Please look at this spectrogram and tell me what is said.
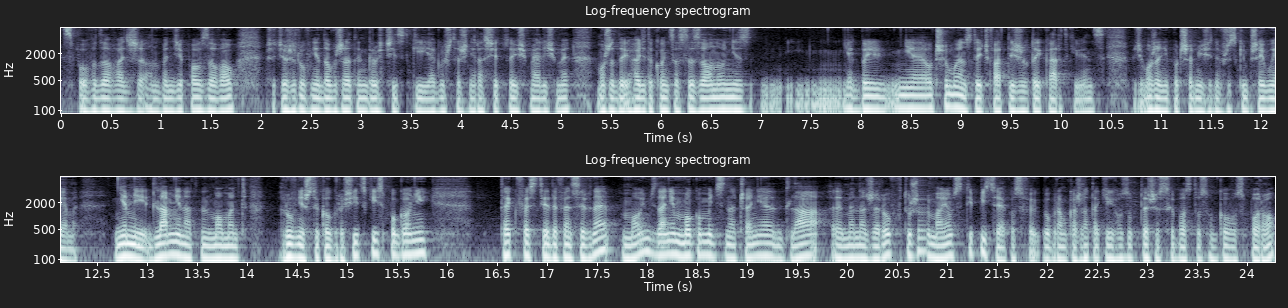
spowodować że on będzie pauzował. Przecież równie dobrze ten Grościcki, jak już też nieraz się tutaj może dojechać do końca sezonu, nie, jakby nie otrzymując tej czwartej żółtej kartki, więc być może niepotrzebnie się tym wszystkim przejmujemy. Niemniej, dla mnie na ten moment również tylko Grosicki z Pogoni, te kwestie defensywne moim zdaniem mogą mieć znaczenie dla menadżerów, którzy mają Stipice jako swojego bramkarza. Takich osób też jest chyba stosunkowo sporo,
